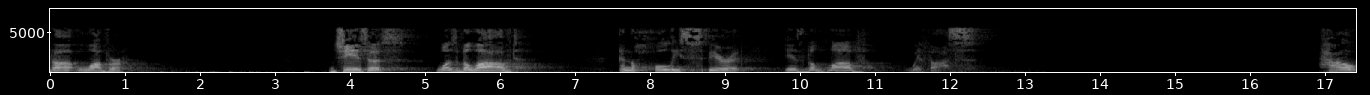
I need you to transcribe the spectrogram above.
the lover Jesus was the loved, and the Holy Spirit is the love with us. How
